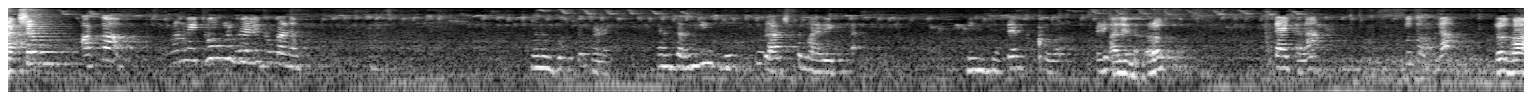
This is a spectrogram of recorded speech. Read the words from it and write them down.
ಆಕ್ಷನ್ ಅಕ್ಕ ನಾನು ನಿಜವಾಗ್ಲೂ ಹೇಳಿದ್ದು ಕಣೆ. ನನಗೆ ಗೊತ್ತು ಕಣೆ. ನನ್ನ ತಂಗಿ ಗೊತ್ತು ರಾಜ್ಕುಮಾರಿ ಅಂತ. ನಿನ್ ಜೊತೆ ಅಲ್ಲಿಂದ. ಆಯ್ತಲ್ಲ? ಹಾ.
